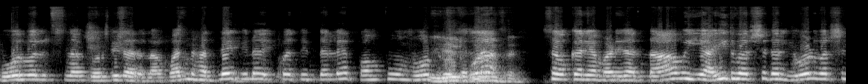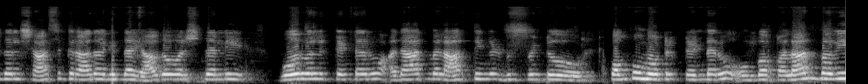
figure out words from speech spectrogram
ಬೋರ್ವೆಲ್ಸ್ನ ಕೊಡ್ತಿದಾರಲ್ಲ ಒಂದ್ ಹದಿನೈದು ದಿನ ಇಪ್ಪತ್ ದಿನದಲ್ಲೇ ಪಂಪು ಮೋಟರ್ ಎಲ್ಲ ಸೌಕರ್ಯ ಮಾಡಿದ್ದಾರೆ ನಾವು ಈ ಐದು ವರ್ಷದಲ್ಲಿ ಏಳು ವರ್ಷದಲ್ಲಿ ಶಾಸಕರಾದಾಗಿಂದ ಯಾವ್ದೋ ವರ್ಷದಲ್ಲಿ ಬೋರ್ವೆಲ್ ಟೆಂಡರು, ಅದಾದ್ಮೇಲೆ ಆರ್ ತಿಂಗಳು ಬಿಟ್ಬಿಟ್ಟು ಪಂಪು ಮೋಟರ್ ಟೆಂಡರು, ಒಬ್ಬ ಫಲಾನುಭವಿ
